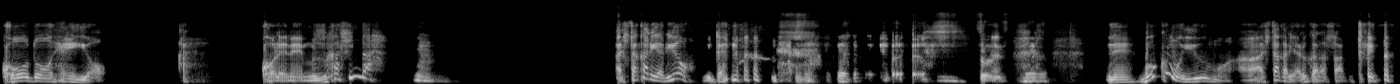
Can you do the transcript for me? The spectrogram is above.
行動変容。これね、難しいんだ。うん。明日からやるよみたいな そうですね。ね、僕も言うもん、明日からやるからさ、みたいな。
